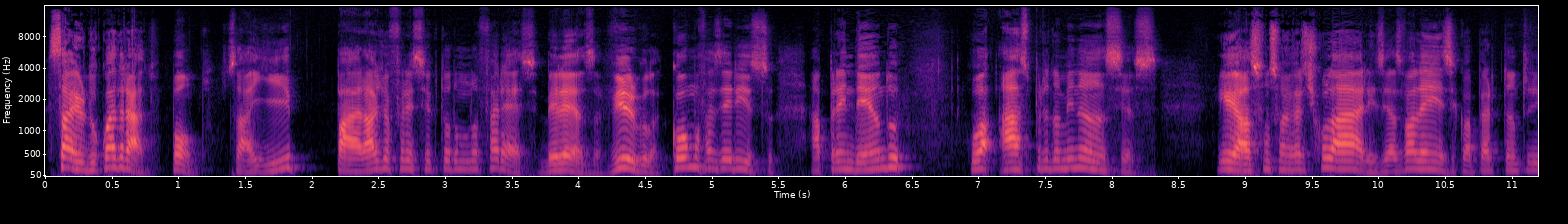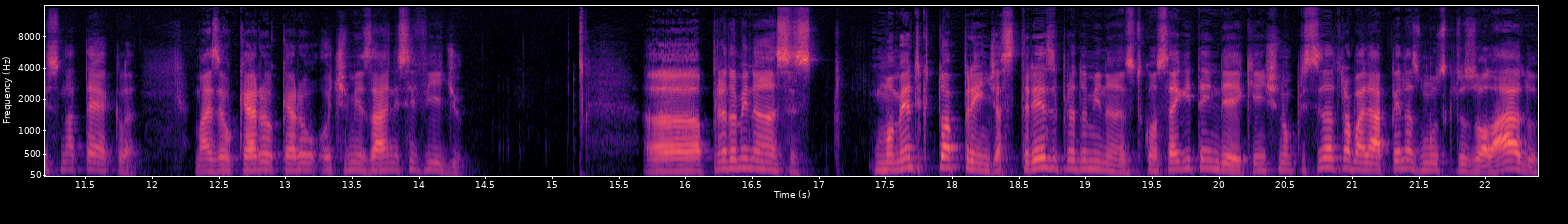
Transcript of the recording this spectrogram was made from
Sair do quadrado, ponto. Sair, parar de oferecer o que todo mundo oferece. Beleza, vírgula. Como fazer isso? Aprendendo as predominâncias e as funções articulares e as valências, que eu aperto tanto isso na tecla mas eu quero, quero otimizar nesse vídeo. Uh, predominâncias no momento que tu aprende as 13 predominâncias, tu consegue entender que a gente não precisa trabalhar apenas músculo isolado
